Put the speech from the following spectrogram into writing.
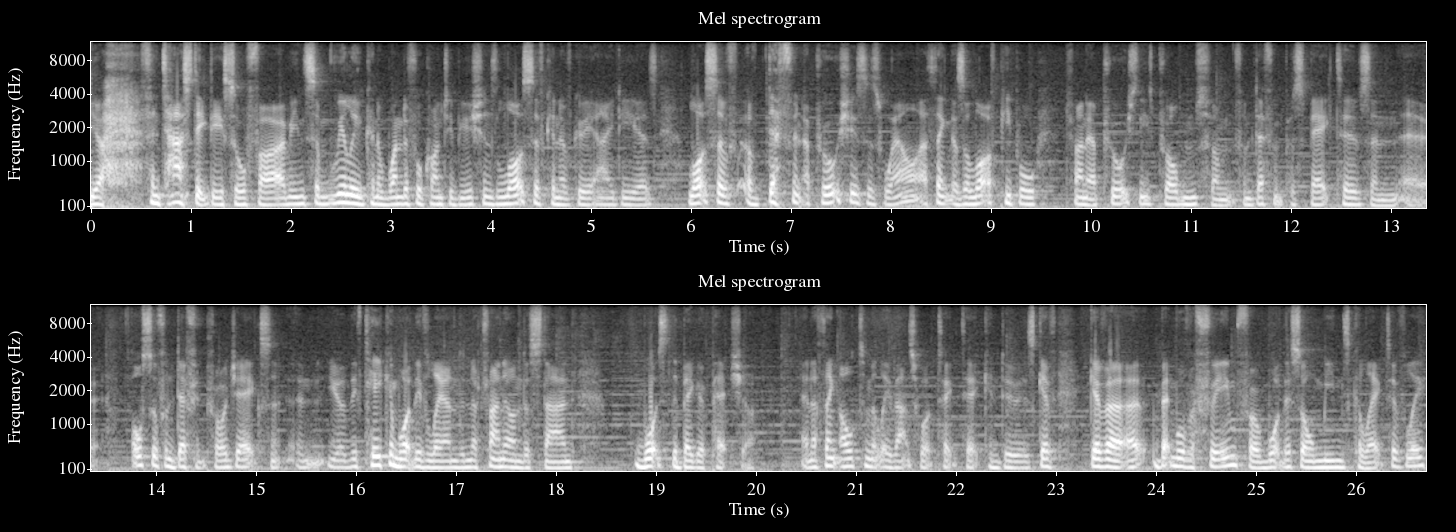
yeah, fantastic day so far. I mean, some really kind of wonderful contributions, lots of kind of great ideas, lots of, of different approaches as well. I think there's a lot of people trying to approach these problems from, from different perspectives and uh, also from different projects. And, and, you know, they've taken what they've learned and they're trying to understand what's the bigger picture? And I think ultimately that's what TICTeC can do is give, give a, a bit more of a frame for what this all means collectively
